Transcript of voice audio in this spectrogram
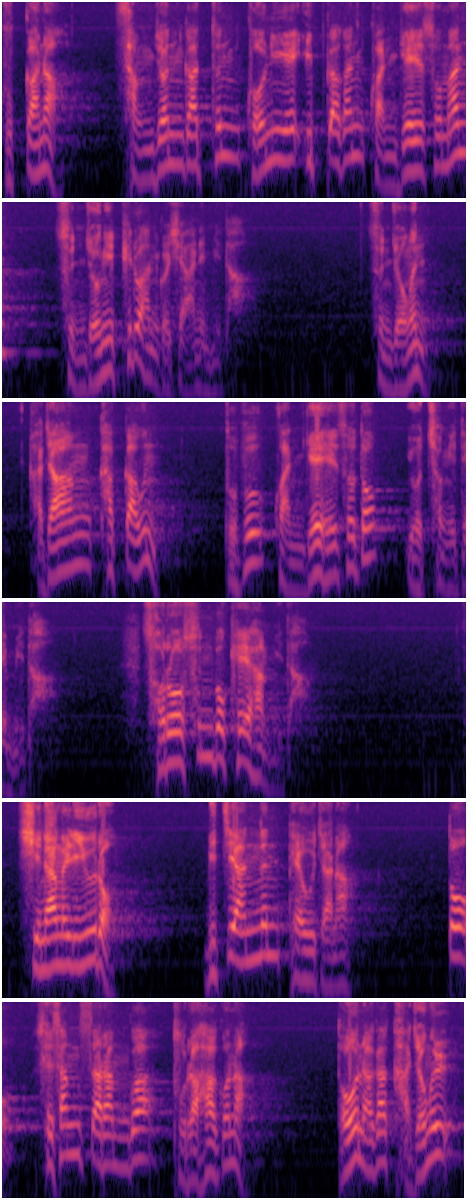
국가나 상전 같은 권위에 입각한 관계에서만 순종이 필요한 것이 아닙니다. 순종은 가장 가까운 부부 관계에서도 요청이 됩니다. 서로 순복해야 합니다. 신앙을 이유로 믿지 않는 배우자나 또 세상 사람과 불화하거나 더 나아가 가정을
